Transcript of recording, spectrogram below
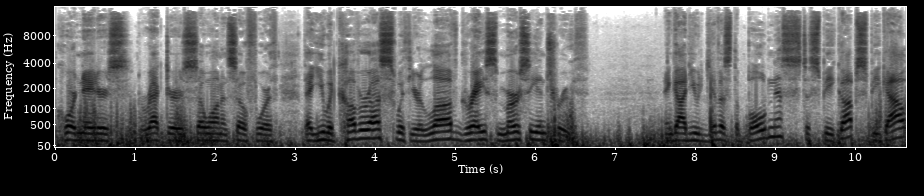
coordinators, directors, so on and so forth, that you would cover us with your love, grace, mercy, and truth. And God, you would give us the boldness to speak up, speak out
